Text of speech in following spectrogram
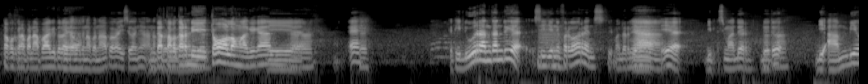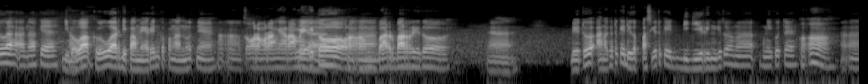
Takut kenapa-napa gitu lah ya. takut kenapa-napa lah istilahnya anak ntar takut ntar dicolong lagi kan. Iya. Heeh. eh ketiduran kan tuh ya si Hmm. Jennifer Lawrence. Si ya mothernya iya di si mother. Dia tuh Heeh. diambil lah anaknya dibawa keluar dipamerin ke penganutnya. Heeh, ke orang-orang yang rame Iya. itu orang-orang Heeh. barbar gitu. Nah dia tuh anaknya tuh kayak dilepas gitu kayak digiring gitu sama pengikutnya Heeh. Heeh.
